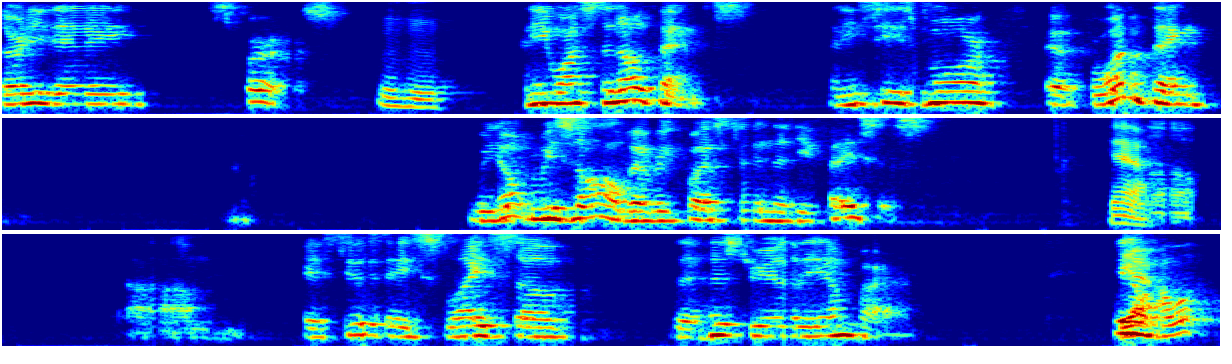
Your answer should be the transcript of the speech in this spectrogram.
30 day spurts. Mm-hmm. And he wants to know things. And he sees more. Uh, for one thing, we don't resolve every question that he faces. Yeah. Uh, um, it's just a slice of the history of the empire. You yeah, know,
